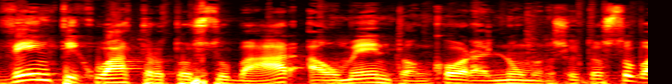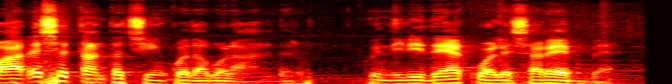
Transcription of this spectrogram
24 toast to bar, aumento ancora il numero sui toast to bar e 75 double under. Quindi l'idea quale sarebbe?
